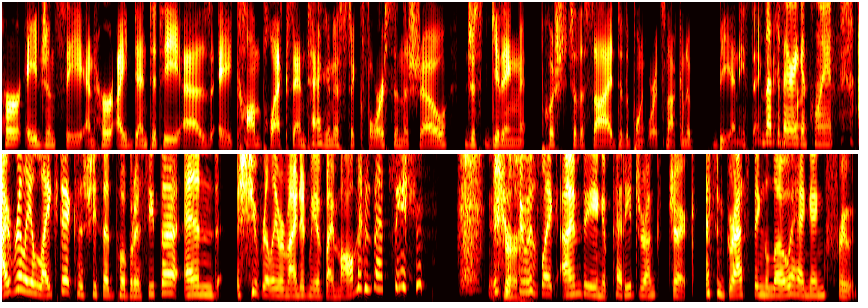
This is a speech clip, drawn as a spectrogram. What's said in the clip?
her agency and her identity as a complex antagonistic force in the show just getting pushed to the side to the point where it's not going to be anything. That's a very good point. I really liked it because she said pobrecita, and she really reminded me of my mom in that scene. Sure. she was like, I'm being a petty drunk jerk and grasping low hanging fruit.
